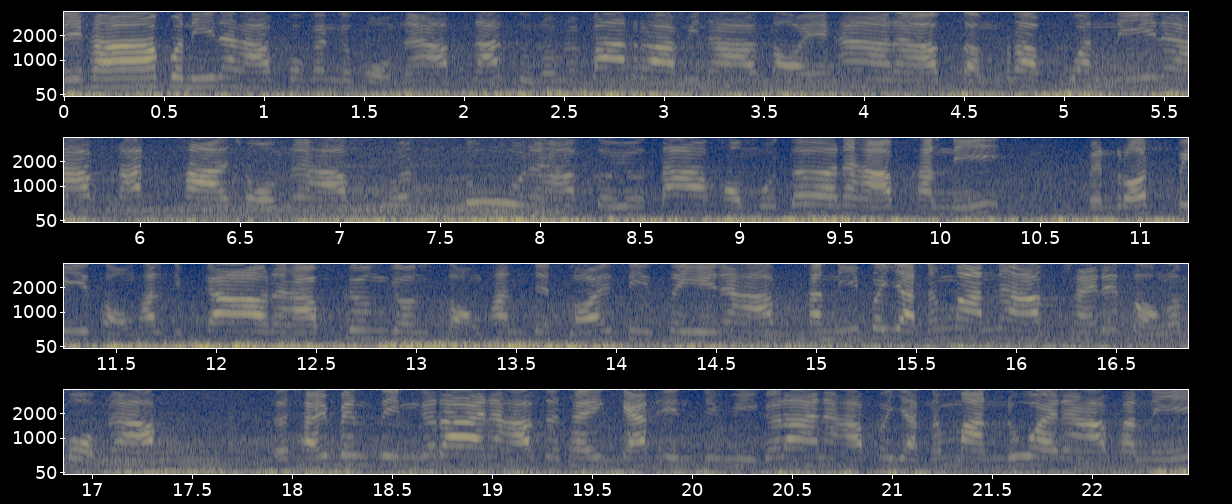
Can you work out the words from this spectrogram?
ดีครับ วันนี้นะครับพบกันกับผมนะครับนัดศูนย์รบ้านรามินทาซอย 5 นะครับสำหรับวันนี้นะครับ นัดพาชมนะครับ รถตู้นะครับ Toyota Commuter นะครับ คันนี้เป็นรถปี 2019 นะครับ เครื่องยนต์ 2,700 ซีซีนะครับ คันนี้ประหยัดน้ำมันนะครับ ใช้ได้ 2 ระบบนะครับ จะใช้เบนซินก็ได้นะครับ จะใช้แก๊ส NGV ก็ได้นะครับ ประหยัดน้ำมันด้วยนะครับ คันนี้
